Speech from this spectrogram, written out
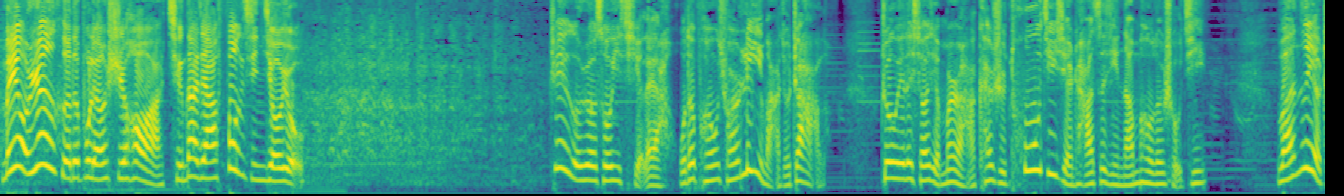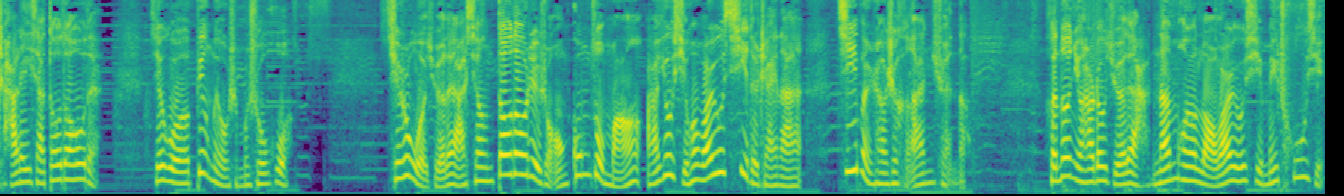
没有任何的不良嗜好啊，请大家放心交友。这个热搜一起来呀，我的朋友圈立马就炸了，周围的小姐妹儿啊开始突击检查自己男朋友的手机，丸子也查了一下叨叨的，结果并没有什么收获。其实我觉得呀，像叨叨这种工作忙啊又喜欢玩游戏的宅男，基本上是很安全的。很多女孩都觉得呀，男朋友老玩游戏没出息。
